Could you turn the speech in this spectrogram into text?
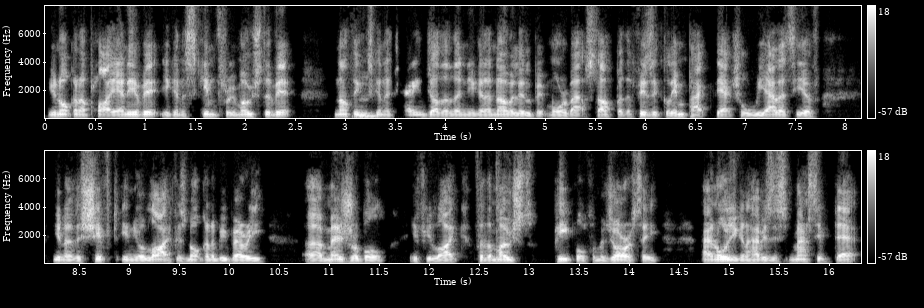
You're not going to apply any of it. You're going to skim through most of it. Nothing's mm. going to change other than you're going to know a little bit more about stuff. But the physical impact, the actual reality of, you know, the shift in your life is not going to be very uh, measurable, if you like, for the most people, for majority. And all you're going to have is this massive debt.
